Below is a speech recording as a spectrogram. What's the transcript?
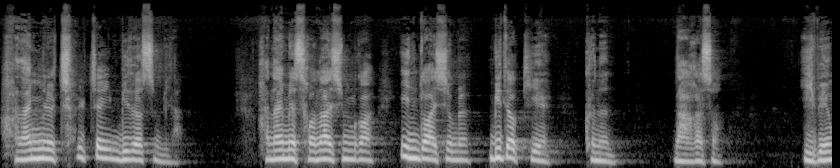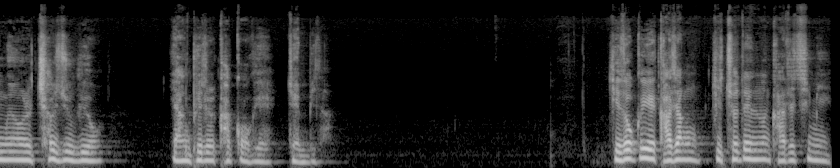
하나님을 철저히 믿었습니다. 하나님의 선하심과 인도하심을 믿었기에 그는 나아가서 200명을 쳐 죽이고 양피를 갖고 오게 됩니다. 기독교의 가장 기초되는 가르침이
